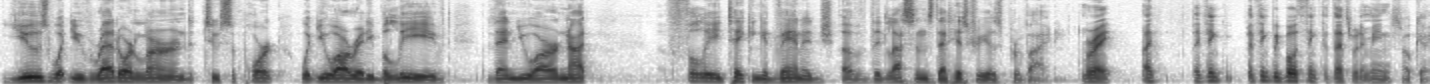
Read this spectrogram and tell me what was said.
use what you've read or learned to support what you already believed, then you are not fully taking advantage of the lessons that history is providing. right. I I think I think we both think that that's what it means. Okay.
